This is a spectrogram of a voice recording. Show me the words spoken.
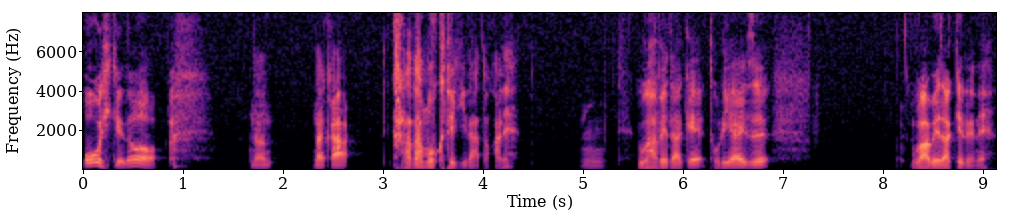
多いけどなんなんか体目的だとかね。うん。上辺だけとりあえず上辺だけでね。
